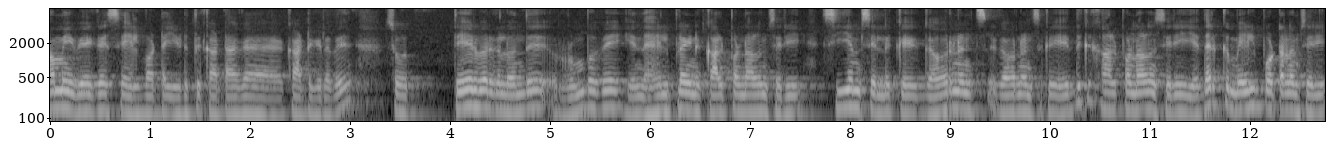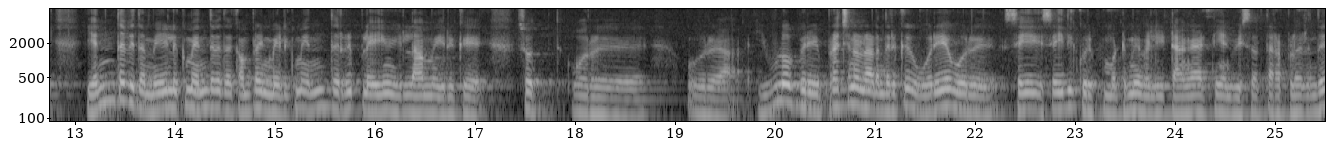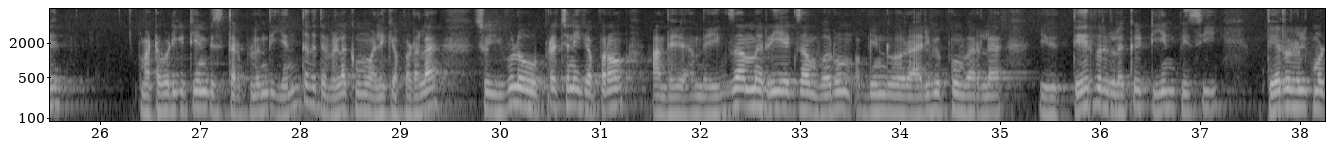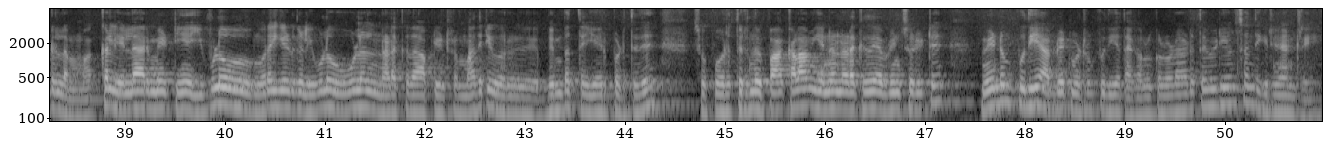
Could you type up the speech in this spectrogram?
ஆமை வேக செயல்பாட்டை எடுத்துக்காட்டாக காட்டுகிறது. ஸோ தேர்வர்கள் வந்து ரொம்பவே எந்த ஹெல்ப்லைனுக்கு கால் பண்ணாலும் சரி சிஎம் செல்லுக்கு கவர்னன்ஸ் கவர்னன்ஸுக்கு எதுக்கு கால் பண்ணாலும் சரி எதற்கு மெயில் போட்டாலும் சரி எந்த வித மெயிலுக்கும் எந்த வித கம்ப்ளைண்ட் மெயிலுக்குமே எந்த ரிப்ளையும் இல்லாமல் இருக்குது ஸோ ஒரு ஒரு இவ்வளோ பெரிய பிரச்சனை நடந்திருக்கு. ஒரே ஒரு செய் செய்தி குறிப்பு மட்டுமே வெளியிட்டாங்க டிஎன்பிசி தரப்புலேருந்து. மற்றபடிக்கு டிஎன்பிசி தரப்புலேருந்து எந்த வித விளக்கமும் அளிக்கப்படலை. ஸோ இவ்வளோ பிரச்சனைக்கு அப்புறம் அந்த அந்த எக்ஸாமு ரீ எக்ஸாம் வரும் அப்படின்ற ஒரு அறிவிப்பும் வரல. இது தேர்வர்களுக்கு டிஎன்பிசி தேர்வர்களுக்கு மட்டும் இல்லை மக்கள் எல்லாருமே டீ இவ்வளோ முறைகேடுகள் இவ்வளோ ஊழல் நடக்குதா அப்படின்ற மாதிரி ஒரு பிம்பத்தை ஏற்படுத்துது. ஸோ பொறுத்திருந்து பார்க்கலாம் என்ன நடக்குது அப்படின்னு சொல்லிட்டு மீண்டும் புதிய அப்டேட் மற்றும் புதிய தகவல்களோடு அடுத்த வீடியோவில் சந்திக்கிறேன். நன்றி.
